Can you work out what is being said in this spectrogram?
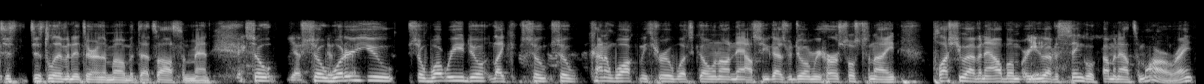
just just living it during the moment. That's awesome, man. So Yes, so what are you so what were you doing like so so kind of walk me through what's going on now. So you guys were doing rehearsals tonight, plus you have an album or you have a single coming out tomorrow, right?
